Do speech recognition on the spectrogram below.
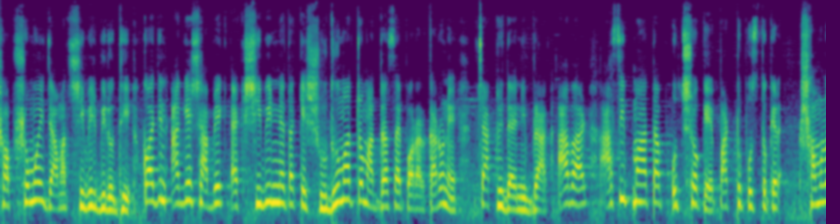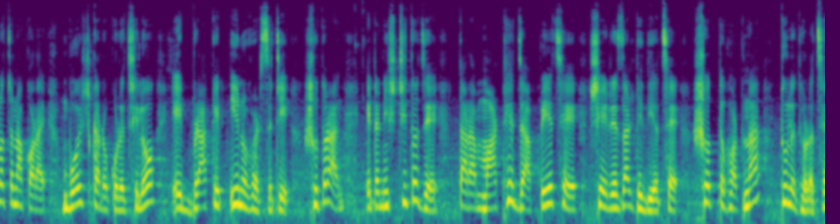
সবসময় জামাত শিবির বিরোধী। কয়দিন আগে সাবেক এক শিবির নেতাকে শুধুমাত্র মাদ্রাসায় পড়ার কারণে চাকরি দেয়নি ব্র্যাক আবার আসিফ মাহতাব উৎসকে পাঠ্যপুস্তকের সমালোচনা করায় বহিষ্কারও করেছিল এই ব্র্যাকের ইউনিভার্সিটি। সুতরাং এটা নিশ্চিত যে তারা মাঠে যা পেয়েছে, সেই রেজাল্টই দিয়েছে। সত্য ঘটনা তুলে ধরেছে।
